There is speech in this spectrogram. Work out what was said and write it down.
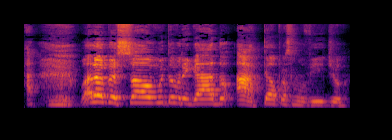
Valeu, pessoal. Muito obrigado. Até o próximo vídeo.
